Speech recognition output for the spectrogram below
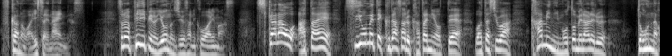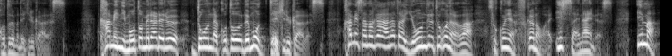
不可能は一切ないんです。それはピリピの4の13にこうあります。力を与え、強めてくださる方によって、私は神に求められるどんなことでもできるからです神に求められるどんなことでもできるからです。神様があなたを呼んでるところならばそこには不可能は一切ないんです。今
